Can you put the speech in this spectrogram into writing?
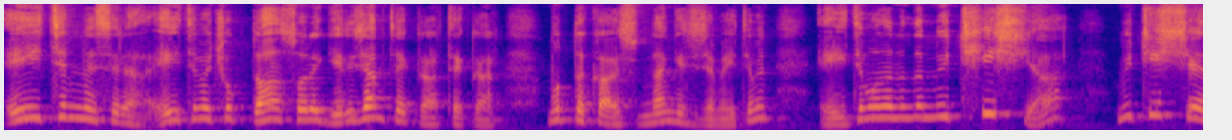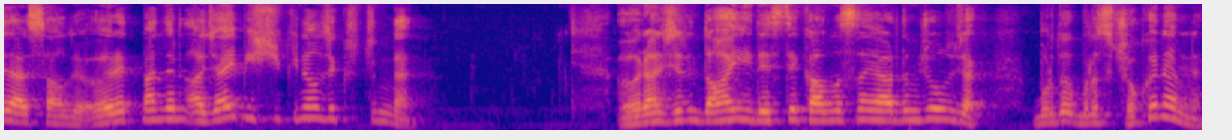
Eğitim mesela. Eğitime çok daha sonra geleceğim tekrar tekrar. Mutlaka üstünden geçeceğim eğitimin. Eğitim alanında müthiş ya. Müthiş şeyler sağlıyor. Öğretmenlerin acayip iş yükünü alacak üstünden. Öğrencilerin daha iyi destek almasına yardımcı olacak. Burada burası çok önemli.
